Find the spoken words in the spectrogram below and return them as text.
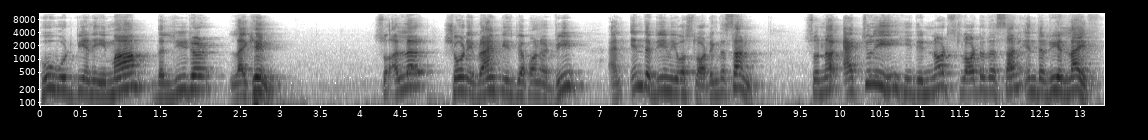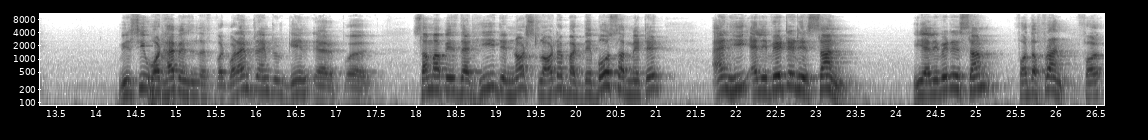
who would be an imam, the leader like him. So Allah showed Ibrahim, peace be upon a dream, and in the dream he was slaughtering the son. So now actually he did not slaughter the son in the real life. We'll see what happens in the, but what I'm trying to gain, uh, uh, sum up is that he did not slaughter, but they both submitted and he elevated his son. He elevated his son for the front, for,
